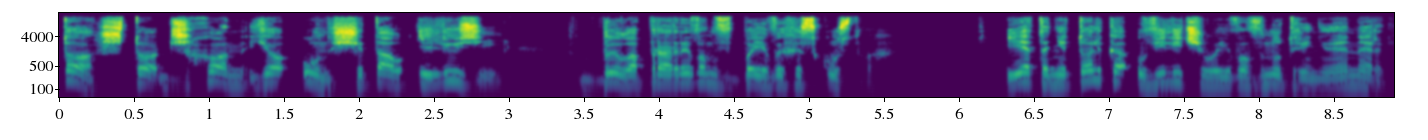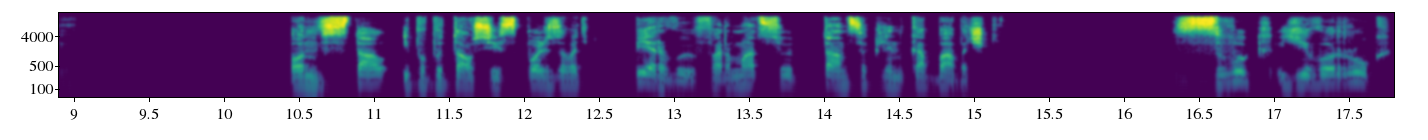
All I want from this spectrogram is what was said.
То, что Джхон Йо-Ун считал иллюзией, было прорывом в боевых искусствах. И это не только увеличило его внутреннюю энергию. Он встал и попытался использовать первую формацию танца клинка бабочки. Звук его рук,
